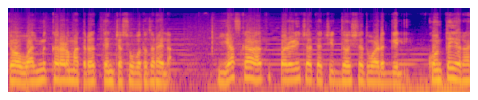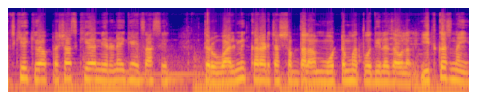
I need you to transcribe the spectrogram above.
तेव्हा वाल्मिक कराड मात्र त्यांच्यासोबतच राहिला. याच काळात परळीच्या त्याची दहशत वाढत गेली. कोणताही राजकीय किंवा प्रशासकीय निर्णय घ्यायचा असेल तर वाल्मिक कराडच्या शब्दाला मोठं महत्त्व दिलं जाऊ लागलं. इतकंच नाही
